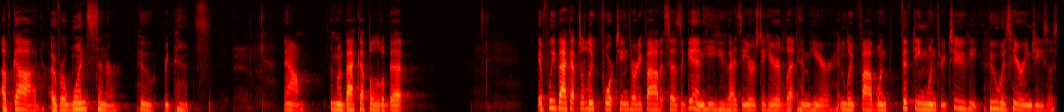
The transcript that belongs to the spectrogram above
of God over one sinner who repents. Now, I'm going to back up a little bit. If we back up to Luke 14 35, it says again, He who has ears to hear, let him hear. In Luke 5 1, 15 1 through 2, he, who was hearing Jesus?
